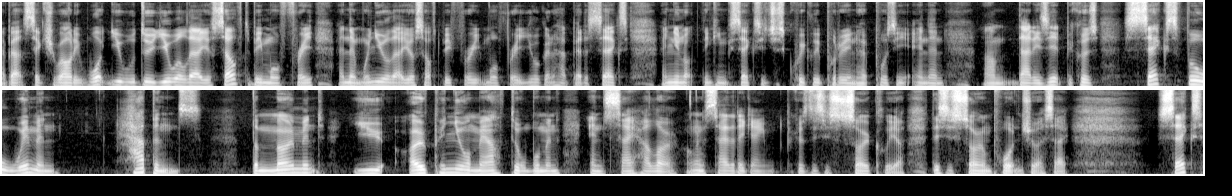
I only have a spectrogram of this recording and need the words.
about sexuality, what you will do, you will allow yourself to be more free. And then when you allow yourself to be free, more free, you're going to have better sex. And you're not thinking sex is just quickly put it in her pussy and then um, that is it. Because sex for women happens the moment you open your mouth to a woman and say hello. I'm going to say that again because this is so clear. This is so important, should I say. Sex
